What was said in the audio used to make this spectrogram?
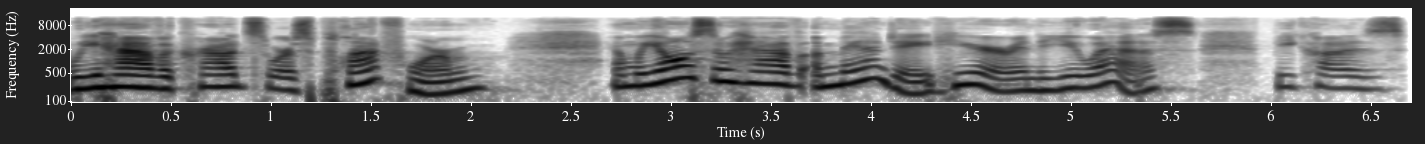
We have a crowdsourced platform, and we also have a mandate here in the US because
